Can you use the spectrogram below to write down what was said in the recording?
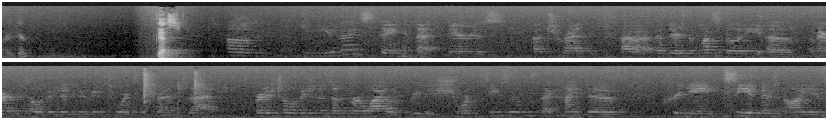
Right here. Yes. Um, do you guys think that there's a trend, uh, that there's a possibility of American television moving towards the trends that British television has done for a while with really short seasons that kind of create, see if there's an audience,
